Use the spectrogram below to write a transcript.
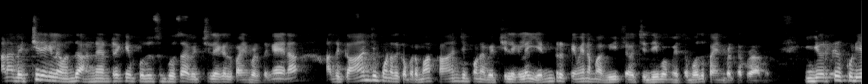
ஆனா வெற்றிலைகளை வந்து அன்னன்றைக்கே புதுசு புதுசா வெற்றிலைகள் பயன்படுத்துங்க. ஏன்னா அது காஞ்சி போனதுக்கு அப்புறமா காஞ்சி போன வெற்றிலைகளை என்றைக்குமே நம்ம வீட்டில் வச்சு தீபம் ஏற்றும் போது பயன்படுத்தக்கூடாது. இங்க இருக்கக்கூடிய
